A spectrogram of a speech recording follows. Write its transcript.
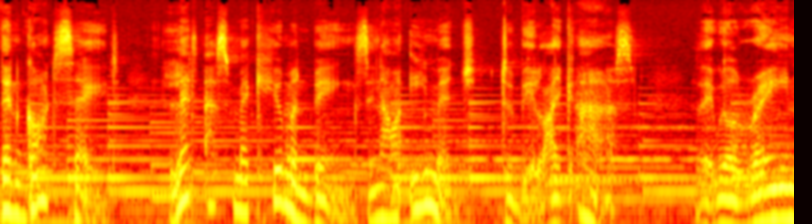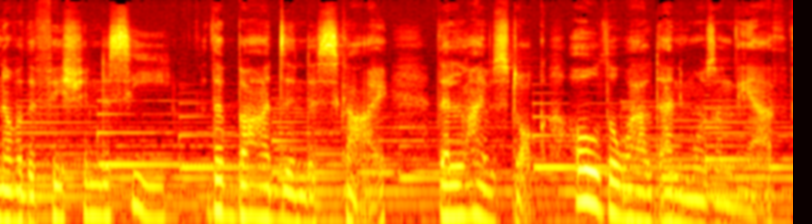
Then God said, Let us make human beings in our image to be like us. They will reign over the fish in the sea, the birds in the sky, the livestock, all the wild animals on the earth,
